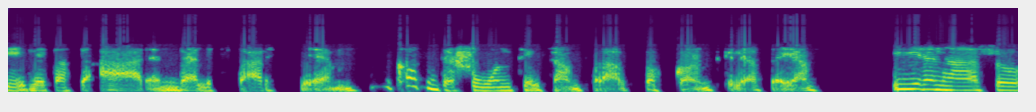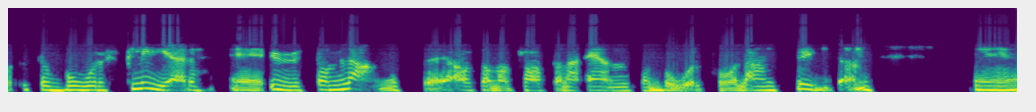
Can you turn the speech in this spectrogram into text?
tydligt att det är en väldigt stark eh, koncentration till framför allt Stockholm skulle jag säga. I den här så, så bor fler eh, utomlands eh, av sommarpratarna än som bor på landsbygden. Eh,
